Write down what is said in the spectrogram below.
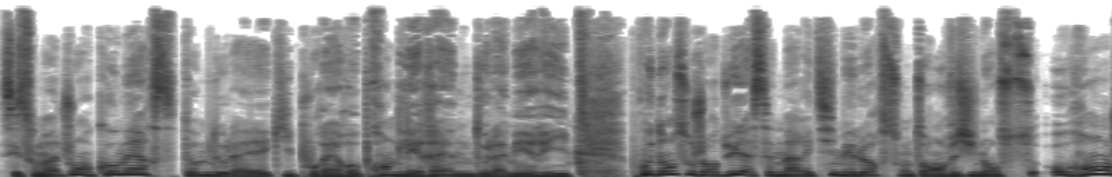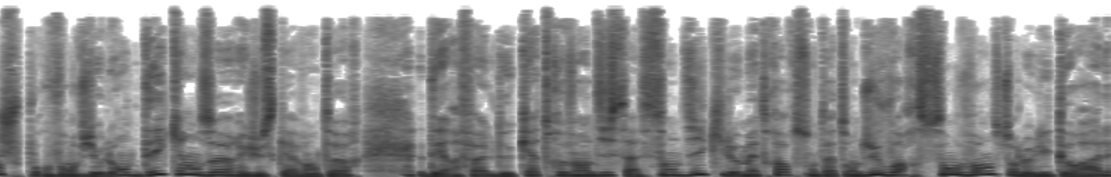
C'est son adjoint en commerce, Tom Delahaye, qui pourrait reprendre les rênes de la mairie. Prudence aujourd'hui, la Seine-Maritime et l'Eure sont en vigilance orange pour vent violent dès 15h et jusqu'à 20h. Des rafales de 90 à 110 km heure sont attendues, voire 120 sur le littoral.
